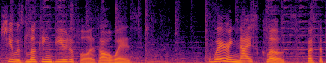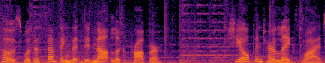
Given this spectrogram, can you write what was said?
she was looking beautiful as always. Wearing nice clothes, but the pose was a something that did not look proper. She opened her legs wide.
